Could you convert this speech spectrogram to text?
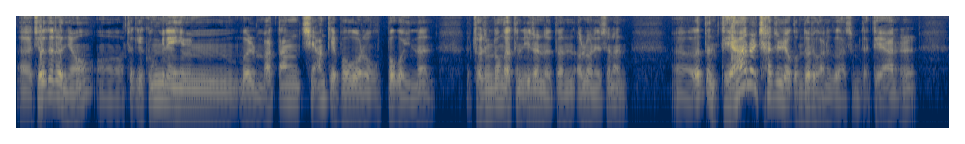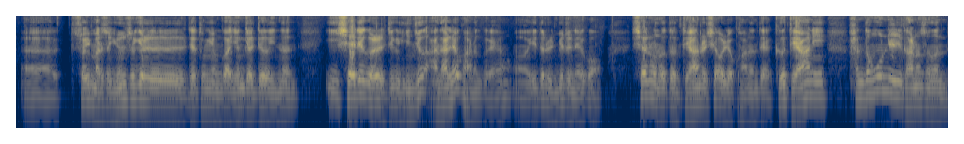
어, 저들은요, 어, 특히 국민의힘을 마땅치 않게 보고, 보고 있는 조정동 같은 이런 어떤 언론에서는 어, 어떤 대안을 찾으려고 노력하는 것 같습니다. 대안을. 어, 소위 말해서 윤석열 대통령과 연결되어 있는 이 세력을 지금 인정 안 하려고 하는 거예요. 어, 이들을 밀어내고 새로운 어떤 대안을 세우려고 하는데 그 대안이 한동훈일 가능성은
